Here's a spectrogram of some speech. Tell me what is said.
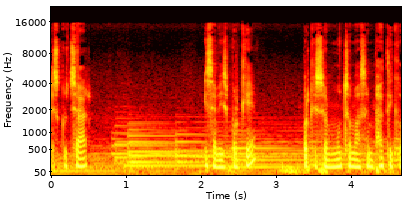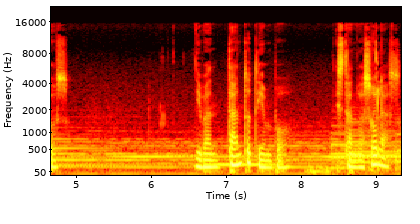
escuchar. ¿Y sabéis por qué? Porque son mucho más empáticos. Llevan tanto tiempo estando a solas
